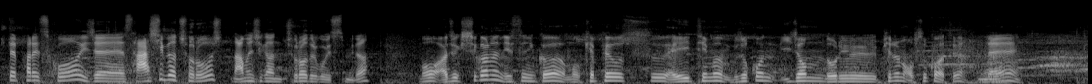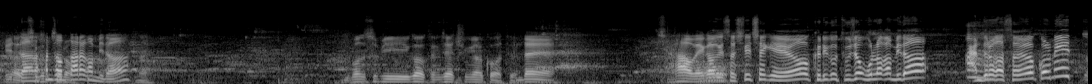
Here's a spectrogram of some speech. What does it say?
10대 8의 스코어 이제 40여 초로 남은 시간 줄어들고 있습니다. 뭐 아직 시간은 있으니까 뭐 케페오스 A 팀은 무조건 2점 노릴 필요는 없을 것 같아요. 네. 네, 일단 한점 지금처럼. 따라갑니다. 이번 수비가 굉장히 중요할 것 같아요. 네. 자 외곽에서 실책이에요. 그리고 두 점 올라갑니다. 안 들어갔어요. 골밑 네.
